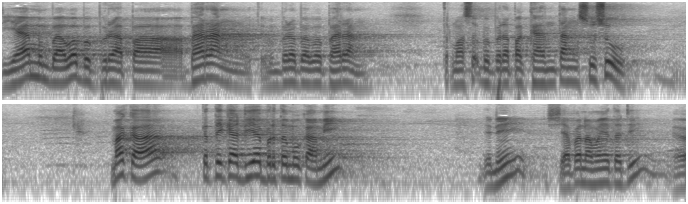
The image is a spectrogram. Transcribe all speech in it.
dia membawa beberapa barang, gitu, beberapa barang, termasuk beberapa gantang susu. Maka ketika dia bertemu kami, ini siapa namanya tadi? E,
